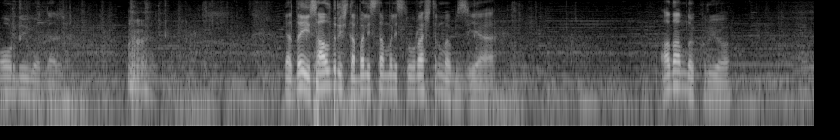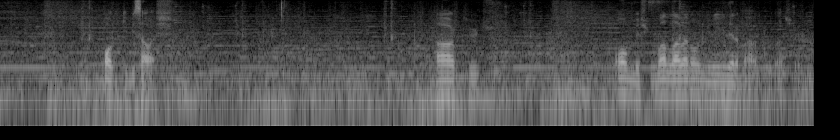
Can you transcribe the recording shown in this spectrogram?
Orduyu göndereceğim. Ya dayı saldır işte balista balista uğraştırma bizi ya. Adam da kuruyor. Bok gibi savaş. Artı 3 15 gün. Vallahi ben 10 güne giderim abi buradan söyleyeyim.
